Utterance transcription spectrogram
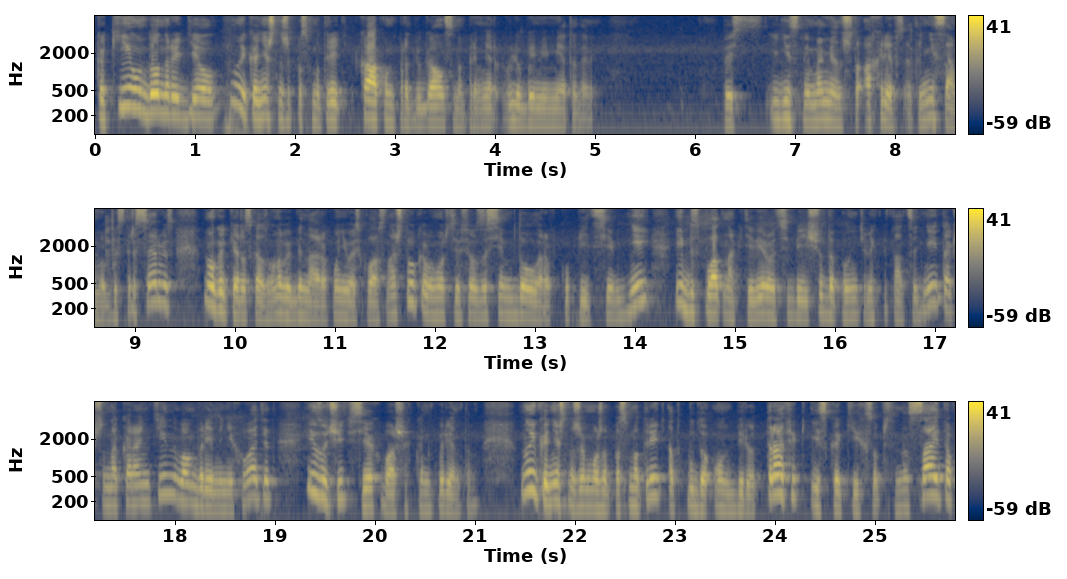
какие он доноры делал, ну и, конечно же, посмотреть, как он продвигался, например, любыми методами. То есть единственный момент, что Ahrefs это не самый быстрый сервис, но как я рассказывал на вебинарах, у него есть классная штука, вы можете все за 7 долларов купить 7 дней и бесплатно активировать себе еще дополнительных 15 дней, так что на карантин вам времени хватит изучить всех ваших конкурентов. Ну и конечно же можно посмотреть, откуда он берет трафик, из каких собственно сайтов,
